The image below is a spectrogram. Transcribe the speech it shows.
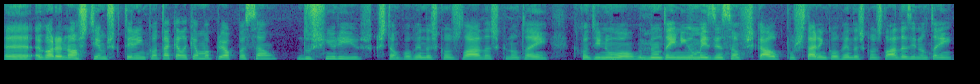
Uh, agora, nós temos que ter em conta aquela que é uma preocupação dos senhorios, que estão com rendas congeladas, que não têm, que continuam, não têm nenhuma isenção fiscal por estarem com rendas congeladas e não, têm,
